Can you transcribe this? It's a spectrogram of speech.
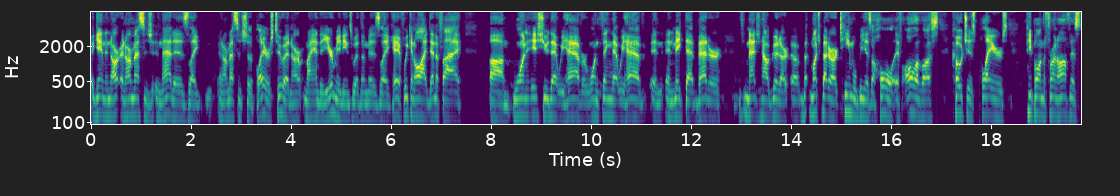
again, in our in our message in that is like in our message to the players too, and our my end of year meetings with them is like, hey, if we can all identify um, one issue that we have or one thing that we have and, and make that better. Imagine how good our, uh, much better our team will be as a whole if all of us, coaches, players, people on the front office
